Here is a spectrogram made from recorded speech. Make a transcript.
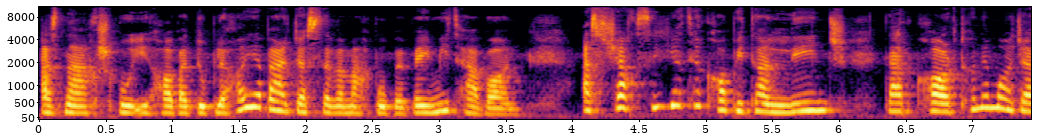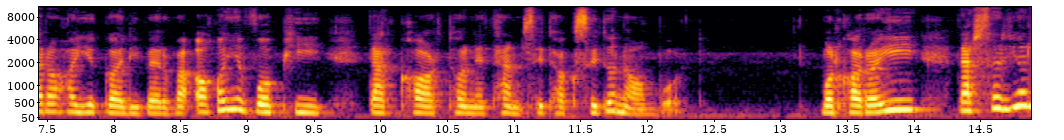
از نقشگویی ها و دوبله های برجسته و محبوب وی می توان از شخصیت کاپیتان لینچ در کارتون ماجراهای گالیور و آقای وپی در کارتون تنسی تاکسیدو نام برد. ملکارایی در سریال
